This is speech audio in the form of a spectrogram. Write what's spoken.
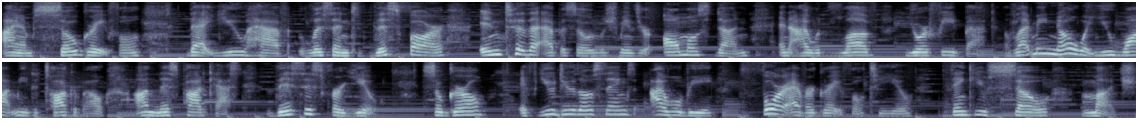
I am so grateful that you have listened this far into the episode, which means you're almost done. And I would love your feedback. Let me know what you want me to talk about on this podcast. This is for you. So, girl, if you do those things, I will be forever grateful to you. Thank you so much.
